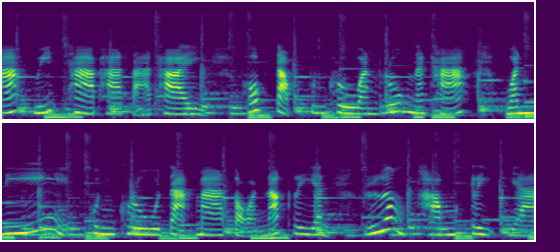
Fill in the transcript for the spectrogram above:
ะ วิชาภาษาไทย พบกับคุณครูวันรุ่งนะคะ วันนี้คุณครูจะมาสอนนักเรียน เรื่องคำกริยา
